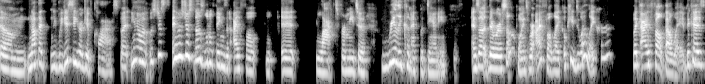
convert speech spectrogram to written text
um not that we did see her give class but you know it was just it was just those little things that i felt it lacked for me to really connect with dani. And so there were some points where i felt like okay do i like her? Like i felt that way because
